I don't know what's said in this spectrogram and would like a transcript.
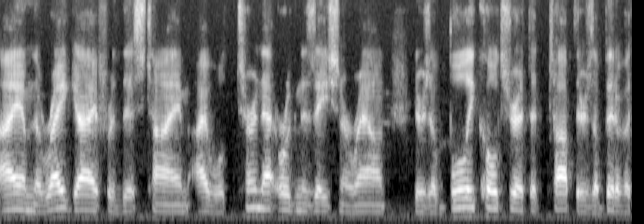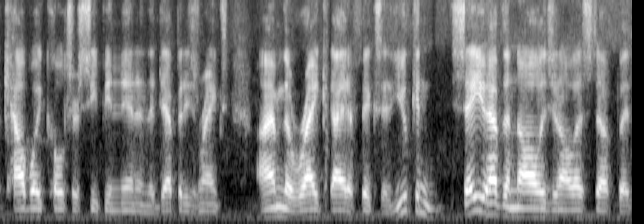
I am the right guy for this time. I will turn that organization around. There's a bully culture at the top. There's a bit of a cowboy culture seeping in in the deputies' ranks. I'm the right guy to fix it. You can say you have the knowledge and all that stuff, but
